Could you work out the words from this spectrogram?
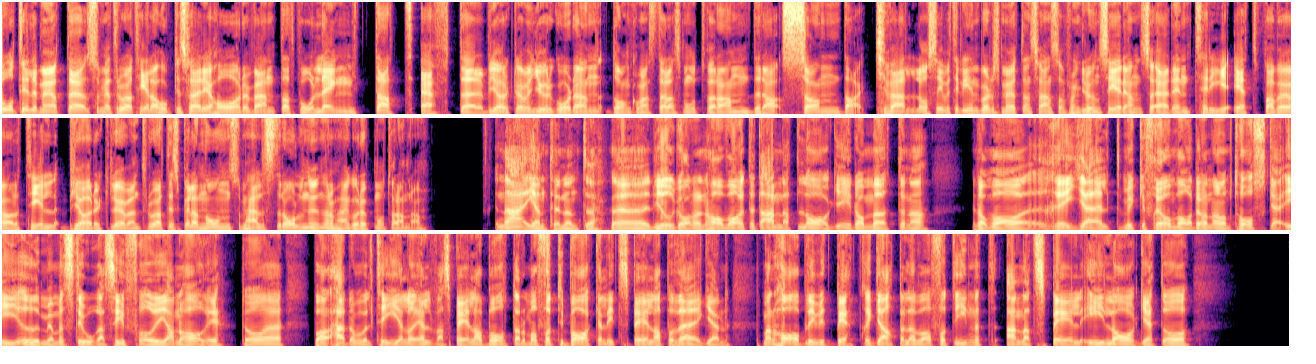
Då till det möte som jag tror att hela Hockeysverige har väntat på, längtat efter. Björklöven-Djurgården, de kommer att ställas mot varandra söndag kväll. Och ser vi till inbördesmöten, Svensson från grundserien, så är det en 3-1 favör till Björklöven. Tror du att det spelar någon som helst roll nu när de här går upp mot varandra? Nej, egentligen inte. Uh, Djurgården har varit ett annat lag i de mötena. De var rejält mycket frånvaro då när de torskade i Umeå med stora siffror i januari. Då eh, var, hade de väl 10 eller 11 spelare borta. De har fått tillbaka lite spelare på vägen. Man har blivit bättre. Garpenlöv har fått in ett annat spel i laget. och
